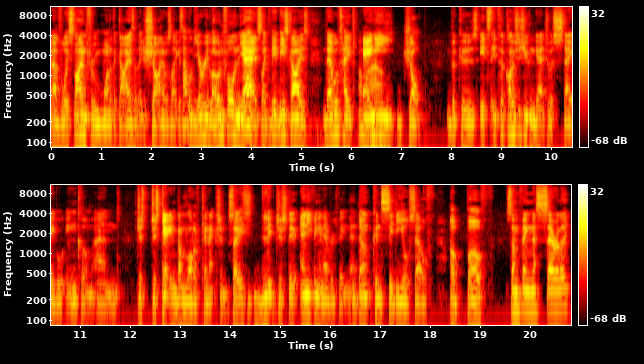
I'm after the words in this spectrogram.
a voice line from one of the guys that they just shot, and it was like, is that Yuri Lowenthal? And yeah, it's like the- these guys, they will take oh, wow. any job because it's it's the closest you can get to a stable income and just just getting a lot of connection. So it's just do anything and everything, and don't consider yourself above something necessarily,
